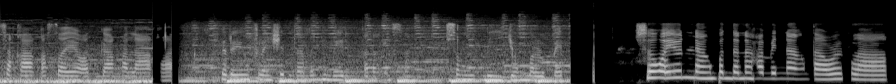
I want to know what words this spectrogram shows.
sa kakasayaw at kakalakad. Pero yung friendship namin, hinirin pa ng isa. Isang bidyong malupit. So, ayun lang. Punta na kami ng Tower Clock.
